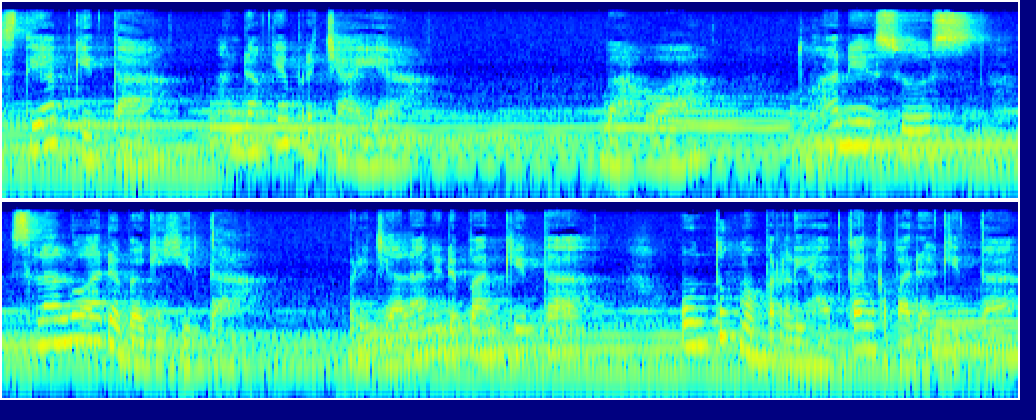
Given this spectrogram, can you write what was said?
setiap kita hendaknya percaya bahwa Tuhan Yesus selalu ada bagi kita, berjalan di depan kita untuk memperlihatkan kepada kita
